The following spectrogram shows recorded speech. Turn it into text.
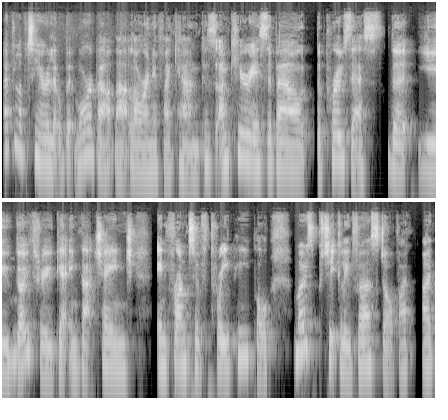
I'd love to hear a little bit more about that, Lauren, if I can, because I'm curious about the process that you mm-hmm. go through getting that change in front of three people. Most particularly, first off, I, I,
